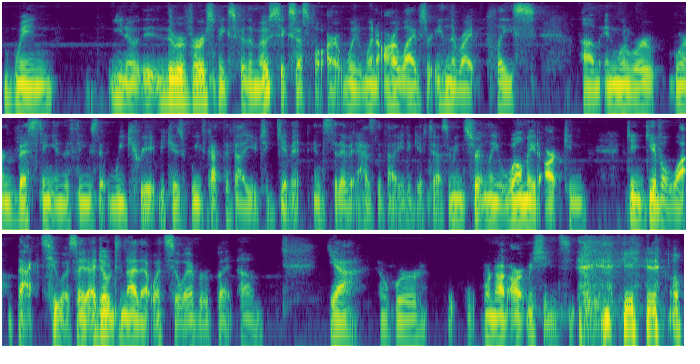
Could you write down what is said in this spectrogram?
when you know the reverse makes for the most successful art when when our lives are in the right place um, and when we're we're investing in the things that we create because we've got the value to give it instead of it has the value to give to us. I mean, certainly well-made art can can give a lot back to us. I, I don't deny that whatsoever, but um, yeah, we're we're not art machines, you know,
